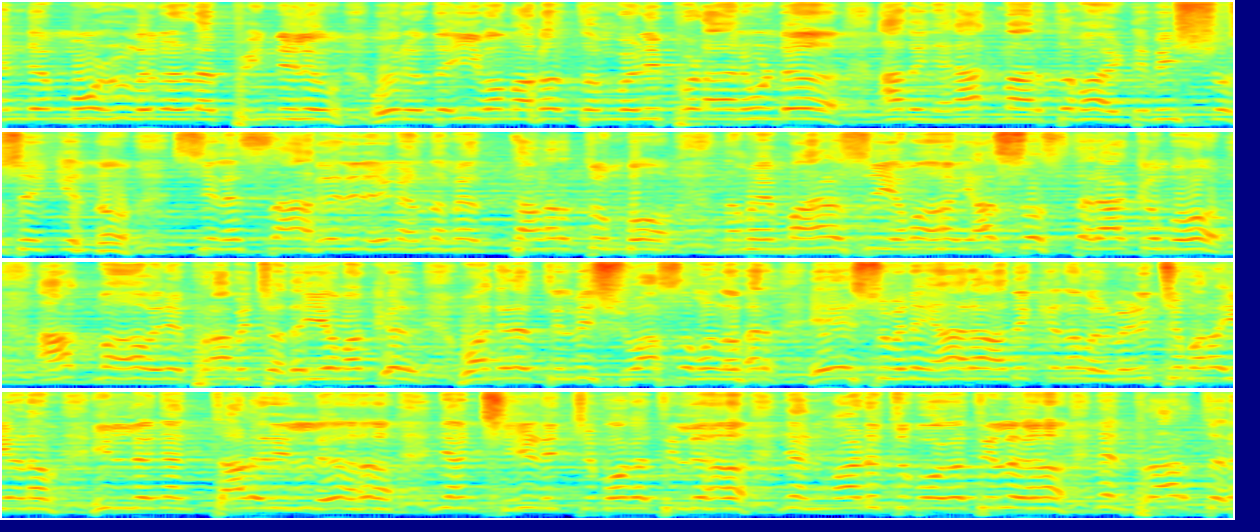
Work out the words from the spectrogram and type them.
എന്റെ മുള്ളുകളുടെ പിന്നിലും ഒരു ദൈവമഹത്വം വെളിപ്പെടാനുണ്ട്. അത് ഞാൻ ആത്മാർത്ഥമായിട്ട് വിശ്വസിക്കുന്നു. ചില സാഹചര്യങ്ങൾ നമ്മെ തളർത്തുമ്പോൾ നമ്മെ മാനസികമായി അസ്വസ്ഥരാക്കുമ്പോൾ ആത്മാവിനെ പ്രാപിച്ച ദൈവമക്കൾ വചനത്തിൽ വിശ്വാസമുള്ളവർ യേശുവിനെ ആരാധിക്കുന്നവർ വിളിച്ചു പറയണം ഇല്ല ഞാൻ തളരില്ല. ഞാൻ ക്ഷീണിച്ചു പോകത്തില്ല. ഞാൻ മടുത്തു പോകത്തില്ല. ഞാൻ പ്രാർത്ഥന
